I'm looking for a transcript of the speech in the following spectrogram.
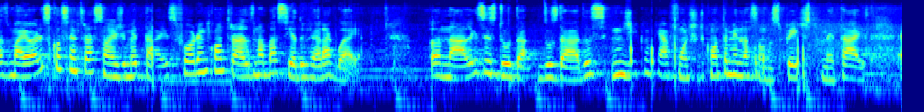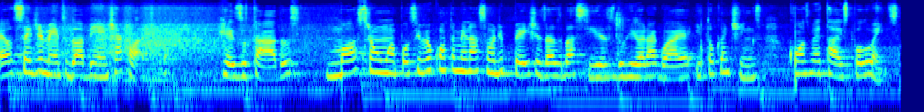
as maiores concentrações de metais foram encontradas na bacia do Rio Araguaia. Análises do da dos dados indicam que a fonte de contaminação dos peixes metais é o sedimento do ambiente aquático. Resultados mostram uma possível contaminação de peixes das bacias do Rio Araguaia e Tocantins com os metais poluentes.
